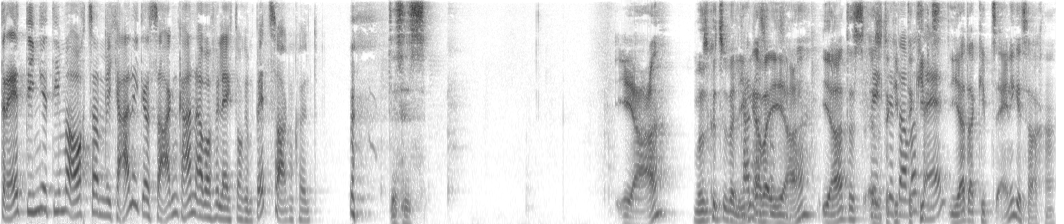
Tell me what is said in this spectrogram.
drei Dinge, die man auch zu einem Mechaniker sagen kann, aber vielleicht auch im Bett sagen könnte. Das ist. Ja, muss kurz überlegen, aber ja, ja, das, also da gibt, da da gibt's, ein? ja, da gibt's einige Sachen.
